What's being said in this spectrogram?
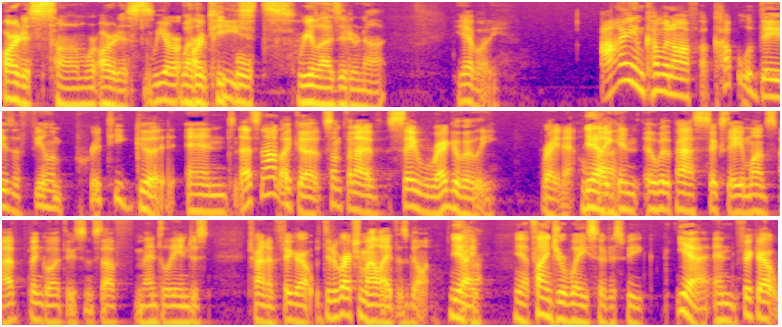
Artists, Tom. We're artists. We are whether artistes. people realize it or not. Yeah, buddy. I am coming off a couple of days of feeling pretty good, and that's not like a something I say regularly right now. Yeah. Like in over the past six to eight months, I've been going through some stuff mentally and just trying to figure out the direction my life is going. Yeah, right? yeah. Find your way, so to speak. Yeah, and figure out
